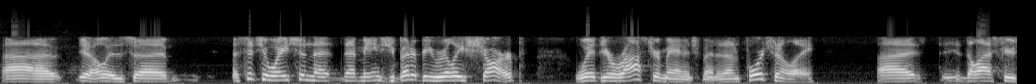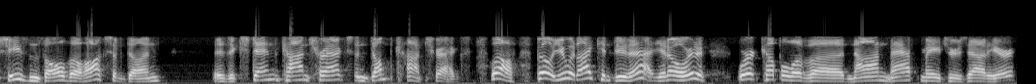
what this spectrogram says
uh, you know is uh, a situation that that means you better be really sharp with your roster management. And unfortunately, uh, the last few seasons, all the Hawks have done is extend contracts and dump contracts. Well, Bill, you and I can do that. You know, we're we're a couple of uh, non-math majors out here.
